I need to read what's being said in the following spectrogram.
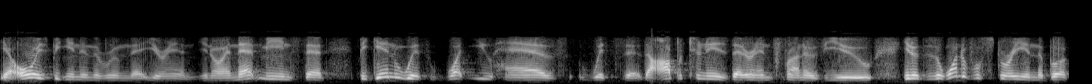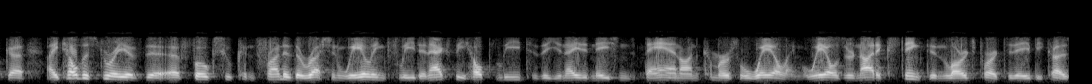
yeah always begin in the room that you're in you know and that means that begin with what you have, with the, the opportunities that are in front of you. You know, there's a wonderful story in the book. Uh, I tell the story of the uh, folks who confronted the Russian whaling fleet and actually helped lead to the United Nations ban on commercial whaling. Whales are not extinct in large part today because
